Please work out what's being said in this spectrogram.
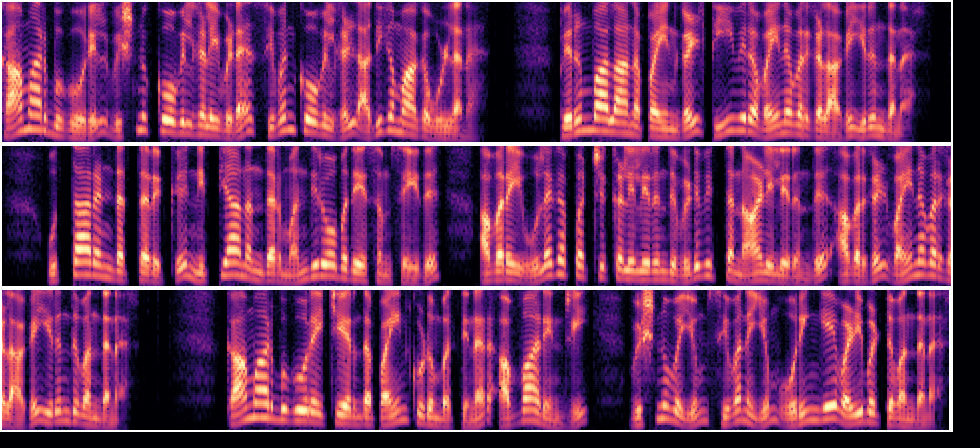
காமார்புகூரில் விஷ்ணு கோவில்களை விட சிவன் கோவில்கள் அதிகமாக உள்ளன. பெரும்பாலான பயன்கள் தீவிர வைணவர்களாக இருந்தனர். உத்தாரண்டத்தருக்கு நித்யானந்தர் மந்திரோபதேசம் செய்து அவரை உலகப் பற்றுக்களிலிருந்து விடுவித்த நாளிலிருந்து அவர்கள் வைணவர்களாக இருந்து வந்தனர். காமார்புகூரைச் சேர்ந்த பைன் குடும்பத்தினர் அவ்வாறின்றி விஷ்ணுவையும் சிவனையும் ஒருங்கே வழிபட்டு வந்தனர்.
